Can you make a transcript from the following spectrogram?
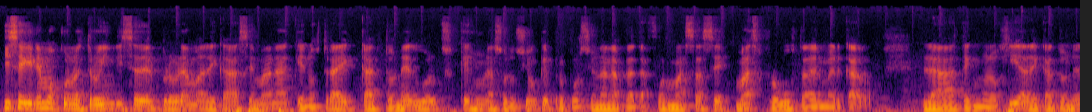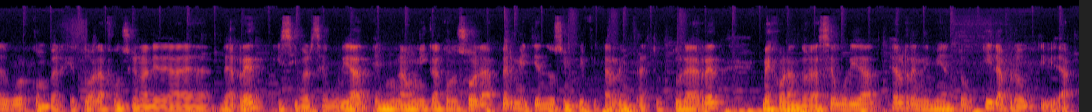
Y seguiremos con nuestro índice del programa de cada semana que nos trae Cato Networks, que es una solución que proporciona la plataforma SASE más robusta del mercado. La tecnología de Cato Network converge todas las funcionalidades de red y ciberseguridad en una única consola, permitiendo simplificar la infraestructura de red, mejorando la seguridad, el rendimiento y la productividad.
